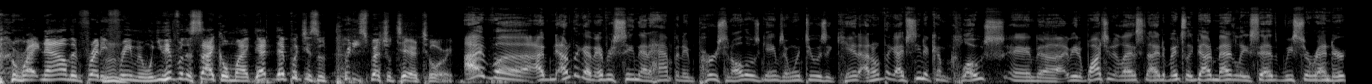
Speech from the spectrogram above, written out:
right now than Freddie mm. Freeman. When you hit for the cycle, Mike, that, that puts you in some pretty special territory. I've, uh, I've, I don't think I've ever seen that happen in person. All those games I went to as a kid, I don't think I've seen it come close. And uh, I mean, watching it last night, eventually Don Mattingly said we surrender,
